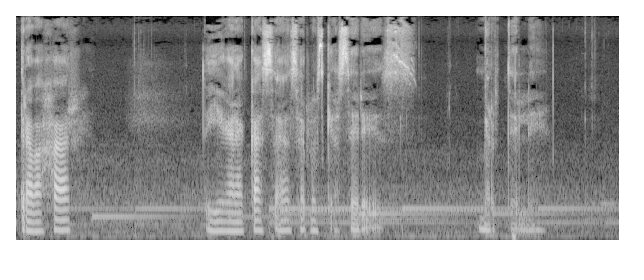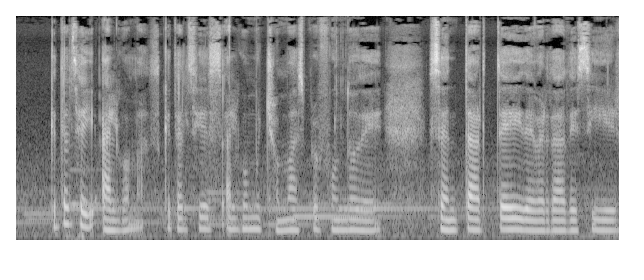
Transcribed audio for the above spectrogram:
trabajar, de llegar a casa, hacer los quehaceres, ver tele. ¿Qué tal si hay algo más? ¿Qué tal si es algo mucho más profundo de sentarte y de verdad decir,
